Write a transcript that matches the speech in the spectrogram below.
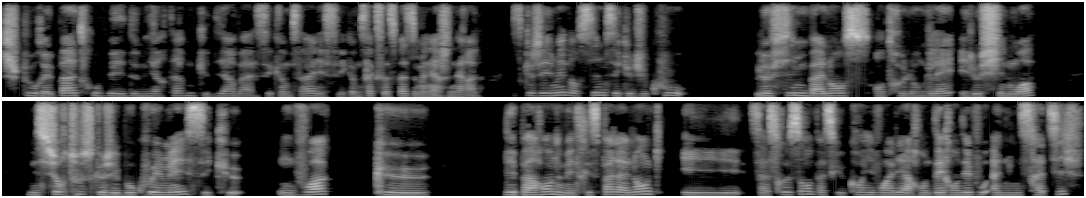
je pourrais pas trouver de meilleur terme que de dire bah c'est comme ça et c'est comme ça que ça se passe de manière générale. Ce que j'ai aimé dans film, c'est que du coup, le film balance entre l'anglais et le chinois, mais surtout ce que j'ai beaucoup aimé, c'est que on voit que les parents ne maîtrisent pas la langue et ça se ressent parce que quand ils vont aller à des rendez-vous administratifs,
